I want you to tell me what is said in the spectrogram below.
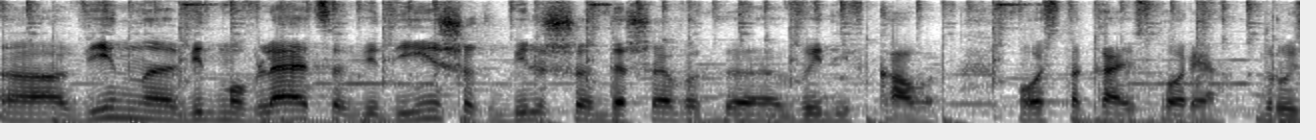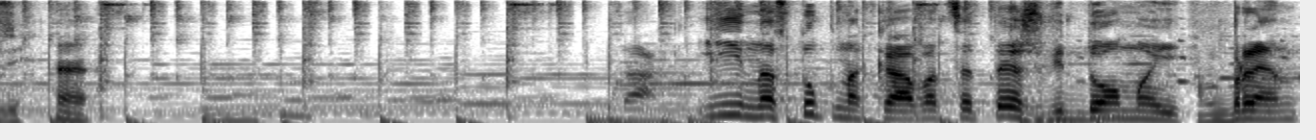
е, він відмовляється від інших більш дешевих е, видів кави. Ось така історія, друзі. Так, і наступна кава це теж відомий бренд,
